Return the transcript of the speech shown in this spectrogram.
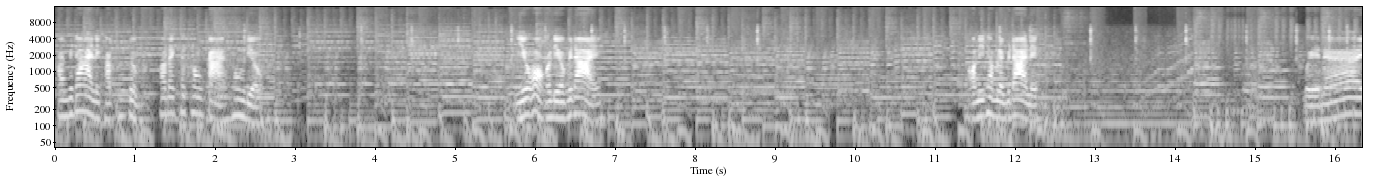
ไปไม่ได้เลยครับท่านเข้าได้แค่ช่องกลางห้องเดียวเลี้ยวออกก็เลี้ยวไม่ได้ ตอนนี้ทำอะไรไม่ได้เลยเวยนย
